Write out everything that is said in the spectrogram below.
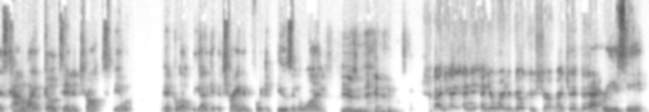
It's kind of like Goten and Trunks being with Piccolo. We got to get the training before we can fuse into one. Using them. And you got and, you- and you're wearing your Goku shirt, right, JP? Exactly. You see,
